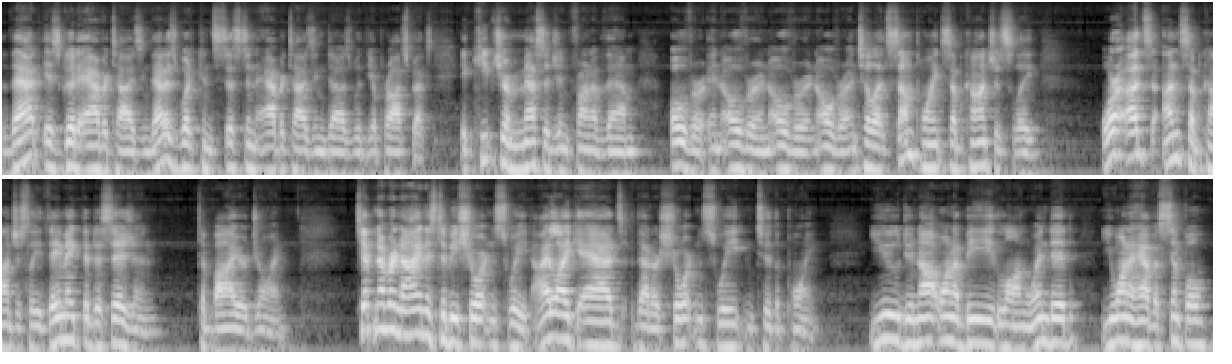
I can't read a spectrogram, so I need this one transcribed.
That is good advertising. That is what consistent advertising does with your prospects. It keeps your message in front of them over and over and over and over until at some point, subconsciously or unsubconsciously, they make the decision to buy or join. Tip number nine is to be short and sweet. I like ads that are short and sweet and to the point. You do not want to be long winded. You want to have a simple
